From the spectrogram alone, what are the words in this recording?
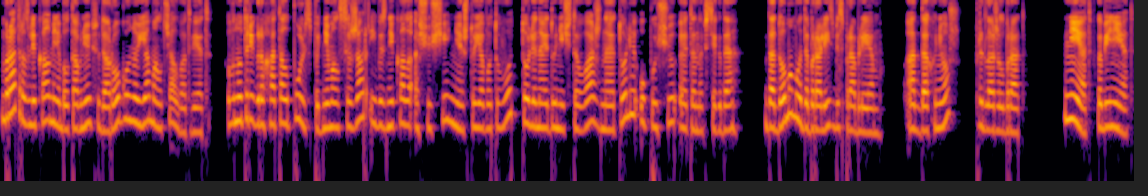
Брат развлекал меня болтовней всю дорогу, но я молчал в ответ. Внутри грохотал пульс, поднимался жар и возникало ощущение, что я вот-вот то ли найду нечто важное, то ли упущу это навсегда. До дома мы добрались без проблем. «Отдохнешь?» – предложил брат. «Нет, в кабинет».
